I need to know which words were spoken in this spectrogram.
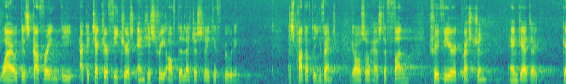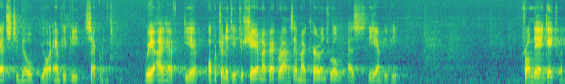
while discovering the architecture features and history of the legislative building. As part of the event, we also has the fun trivia question and get, a, get to know your MPP segment, where I have the opportunity to share my backgrounds and my current role as the MPP. From the engagement,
